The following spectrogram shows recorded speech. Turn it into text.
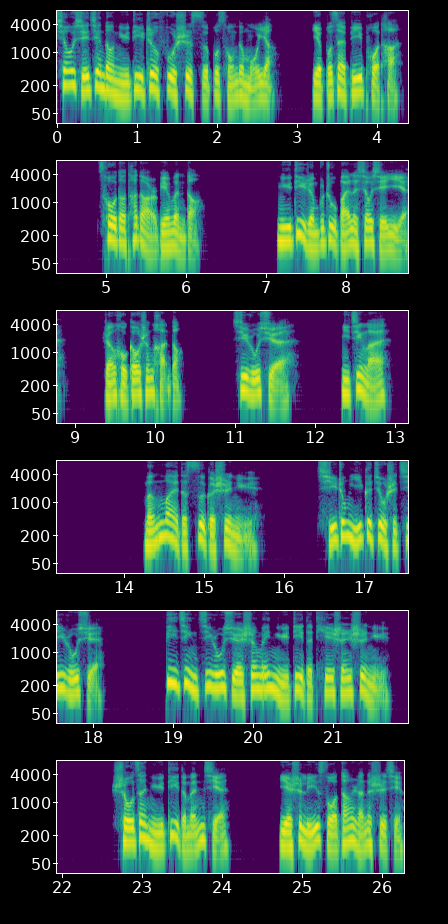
萧邪见到女帝这副誓死不从的模样，也不再逼迫她，凑到她的耳边问道。女帝忍不住白了萧邪一眼，然后高声喊道：“姬如雪，你进来。”门外的四个侍女，其中一个就是姬如雪。毕竟姬如雪身为女帝的贴身侍女，守在女帝的门前，也是理所当然的事情。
